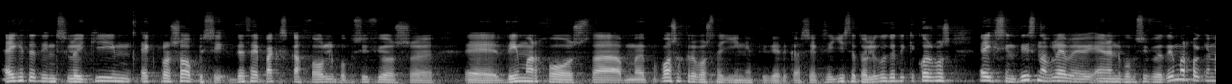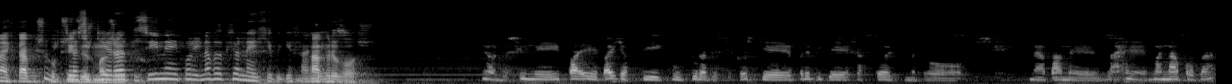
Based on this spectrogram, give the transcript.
Έχετε την συλλογική εκπροσώπηση. Δεν θα υπάρξει καθόλου υποψήφιος ε, ε, δήμαρχος. Πώς ακριβώς θα γίνει αυτή η διαδικασία, εξηγήστε το λίγο, γιατί και ο κόσμος έχει συνηθίσει να βλέπει έναν υποψήφιο δήμαρχο και να έχει κάποιους υποψήφιους μαζί. Η ερώτηση είναι η Πολυνάβα ποιον έχει επικεφαλής; Ακριβώς. Ναι, όντως, είναι, υπάρχει αυτή η κουλτούρα δυστυχώς και πρέπει και σε αυτό έτσι να, το, να πάμε ανάποδα.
